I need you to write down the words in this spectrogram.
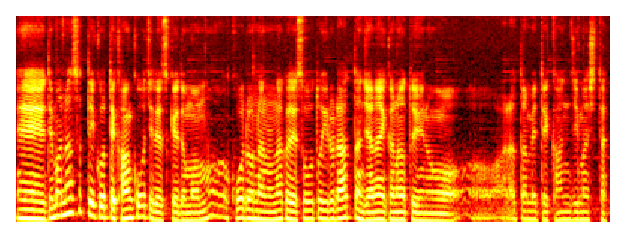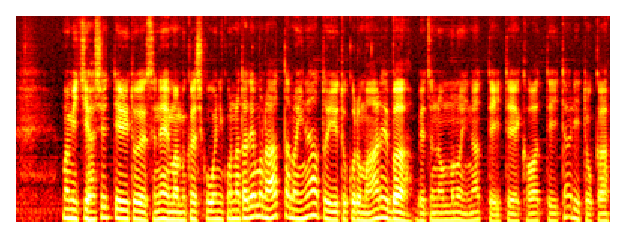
えー、でまあ那須っていこうって観光地ですけれどももうコロナの中で相当いろいろあったんじゃないかなというのを改めて感じました。まあ、道走っているとですね、まあ、昔ここにこんな建物あったのになというところもあれば別のものになっていて変わっていたりとか、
